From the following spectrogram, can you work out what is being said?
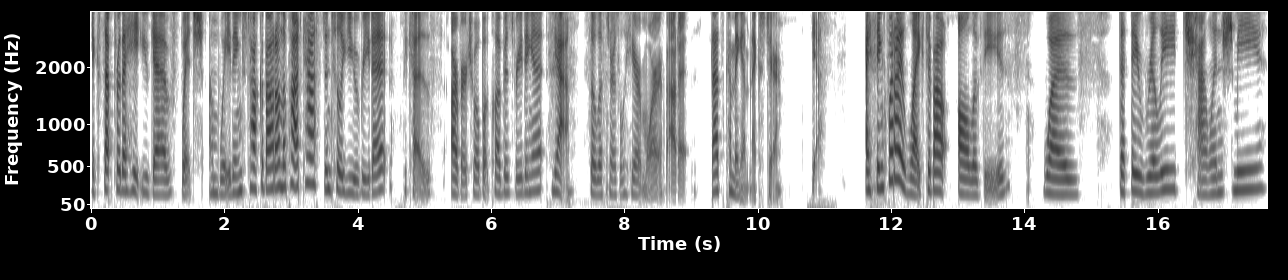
except for The Hate You Give, which I'm waiting to talk about on the podcast until you read it because our virtual book club is reading it. Yeah, So listeners will hear more about it. that's coming up next year. Yes. I think what I liked about all of these was that they really challenged me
